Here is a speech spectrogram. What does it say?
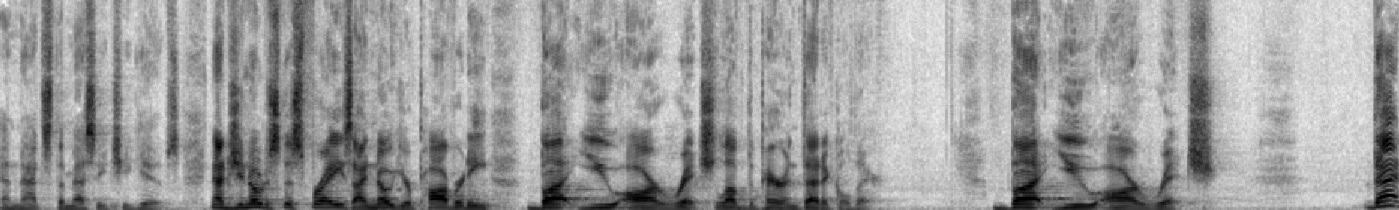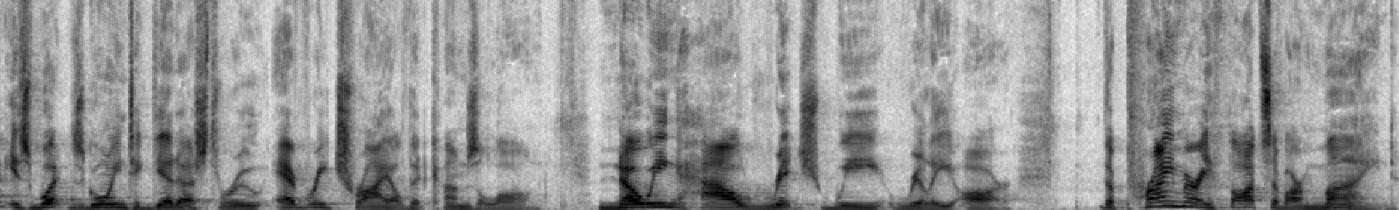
And that's the message he gives. Now, did you notice this phrase? I know your poverty, but you are rich. Love the parenthetical there. But you are rich. That is what is going to get us through every trial that comes along, knowing how rich we really are the primary thoughts of our mind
